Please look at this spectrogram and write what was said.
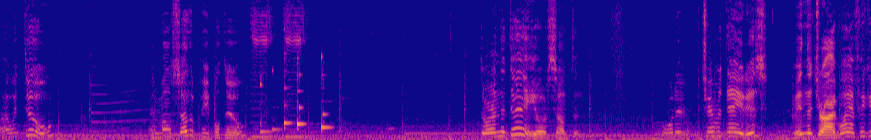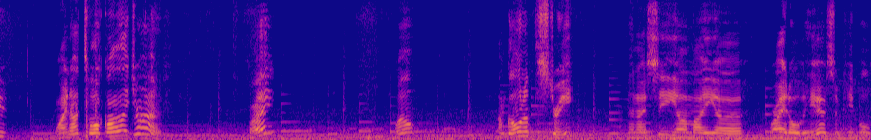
I would do and most other people do during the day or something. Whatever, whichever day it is. I'm in the driveway. I figure, why not talk while I drive? Right? Well, I'm going up the street and I see on my uh, right over here some people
